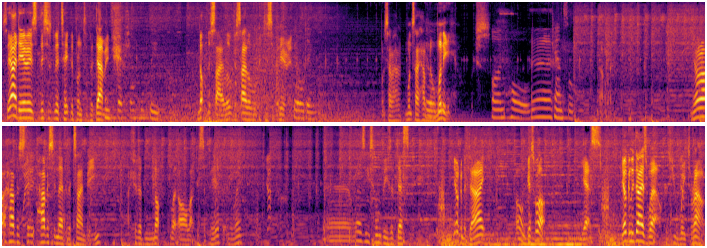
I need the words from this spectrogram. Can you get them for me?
So the idea is this is going to take the brunt of the damage. Construction complete. Not the silo. The silo will be disappearing Building. once I have, once I have no money. Which On hold. uh, Cancel. Alright. You're alright harvesting, harvesting there for the time being. I should have not let all that disappear, but anyway. Yes. Uh, where's these Humvees of Destiny? You're gonna die. Oh, and guess what? Yes. You're gonna die as well, because you wait around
